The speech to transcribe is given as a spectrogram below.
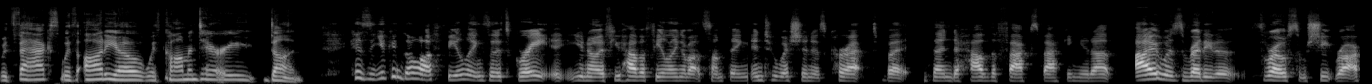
with facts, with audio, with commentary, done because you can go off feelings and it's great you know if you have a feeling about something intuition is correct but then to have the facts backing it up i was ready to throw some sheetrock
